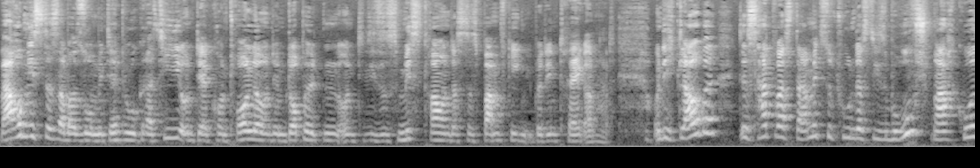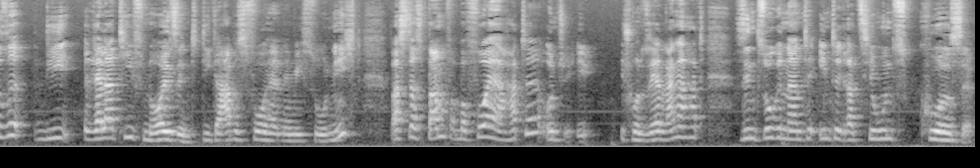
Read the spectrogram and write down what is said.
Warum ist das aber so mit der Bürokratie und der Kontrolle und dem Doppelten und dieses Misstrauen, das das BAMF gegenüber den Trägern hat? Und ich glaube, das hat was damit zu tun, dass diese Berufssprachkurse, die relativ neu sind, die gab es vorher nämlich so nicht. Was das BAMF aber vorher hatte und schon sehr lange hat, sind sogenannte Integrationskurse.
